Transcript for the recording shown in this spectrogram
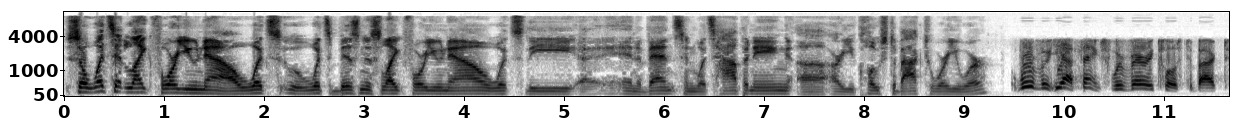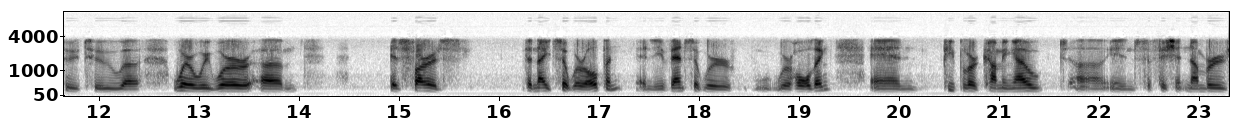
So what's it like for you now? What's what's business like for you now? What's the uh, and events and what's happening? Uh, are you close to back to where you were? We're yeah, thanks. We're very close to back to to uh, where we were. Um, as far as the nights that we're open and the events that we're we're holding, and people are coming out uh, in sufficient numbers.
